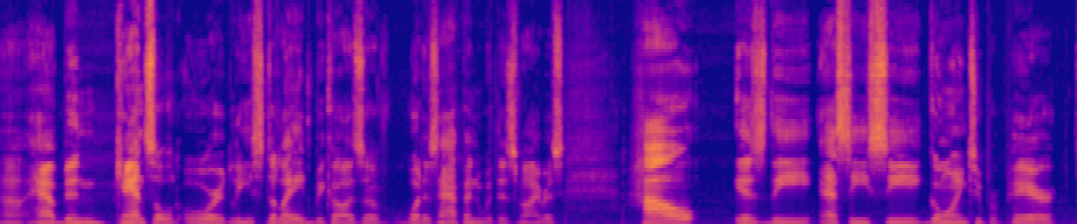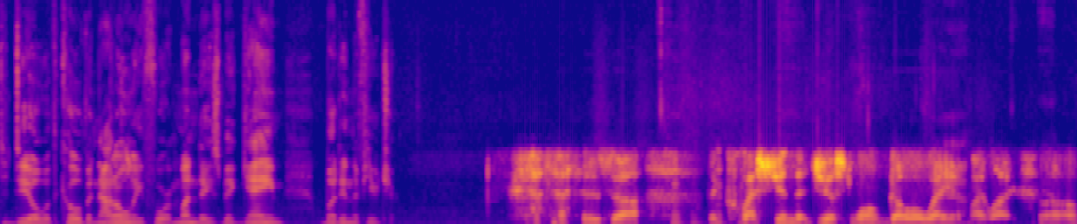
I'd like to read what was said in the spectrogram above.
uh, have been canceled or at least delayed because of what has happened with this virus. How is the SEC going to prepare to deal with COVID, not only for Monday's big game, but in the future? that is uh, the question that just won't go away yeah. in my life. Uh,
